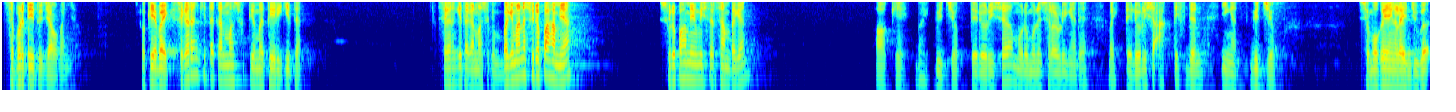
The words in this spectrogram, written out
Seperti itu jawabannya. Oke baik, sekarang kita akan masuk ke materi kita. Sekarang kita akan masuk ke, bagaimana sudah paham ya? Sudah paham yang Mister sampaikan? Oke, baik, good job. Tedorisa mudah-mudahan selalu ingat ya. Baik, Tedorisa aktif dan ingat, good job. Semoga yang lain juga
